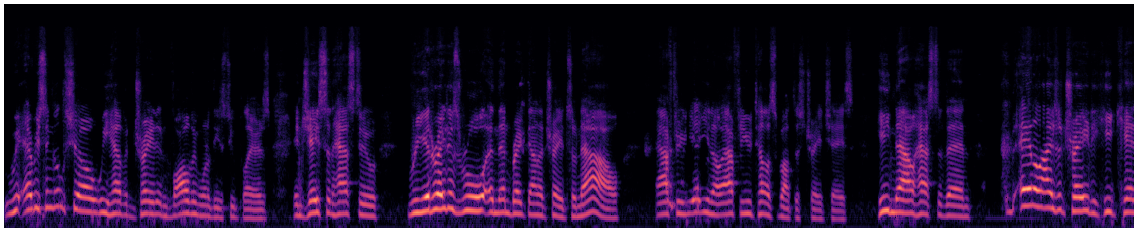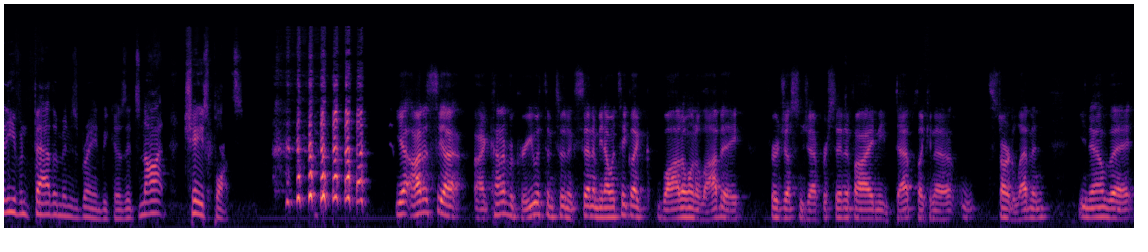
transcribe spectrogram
we, every single show, we have a trade involving one of these two players, and Jason has to reiterate his rule and then break down the trade. So now, after you know, after you tell us about this trade, Chase, he now has to then analyze a trade he can't even fathom in his brain because it's not Chase plus. Yeah, honestly, I, I kind of agree with him to an extent. I mean, I would take like Waddle and Olave for Justin Jefferson if I need depth, like in a start 11, you know, that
